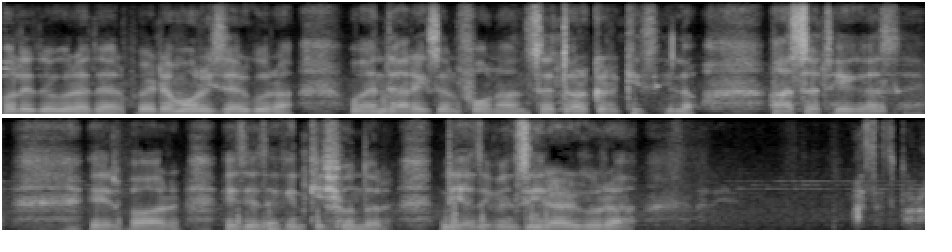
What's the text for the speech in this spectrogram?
হলুদের গুঁড়া দেওয়ার পর এটা মরিচের গুঁড়া। ওখান থেকে আরেকজন ফোন আনছে, দরকার কী ছিল? আচ্ছা ঠিক আছে। এরপর এই যে দেখেন কি সুন্দর, দিয়ে দিবেন জিরার গুঁড়া। মাসাজ করো।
